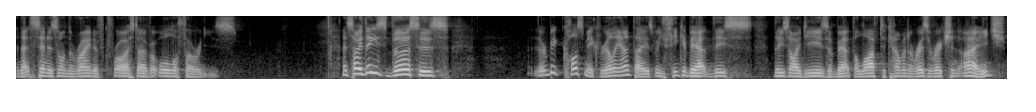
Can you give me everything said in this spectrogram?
And that centers on the reign of Christ over all authorities. And so these verses, they're a bit cosmic, really, aren't they, as we think about this these ideas about the life to come in a resurrection age,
